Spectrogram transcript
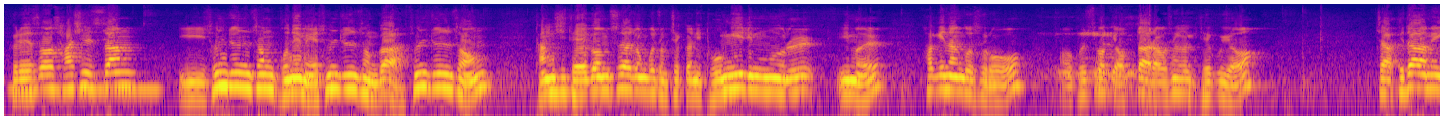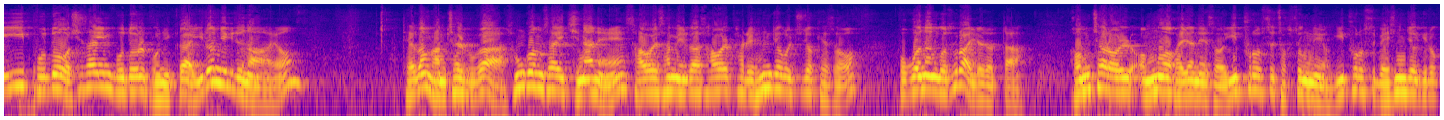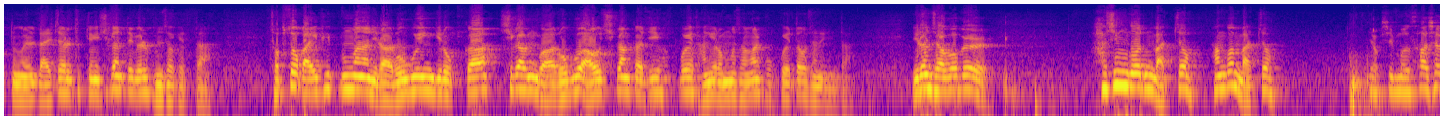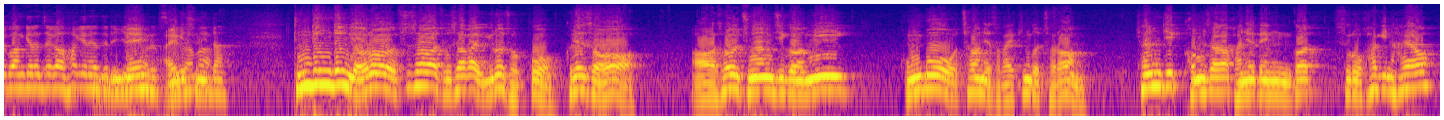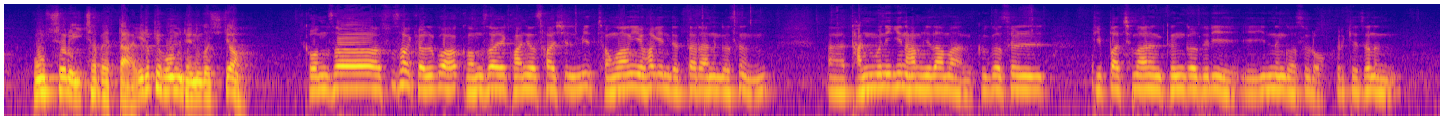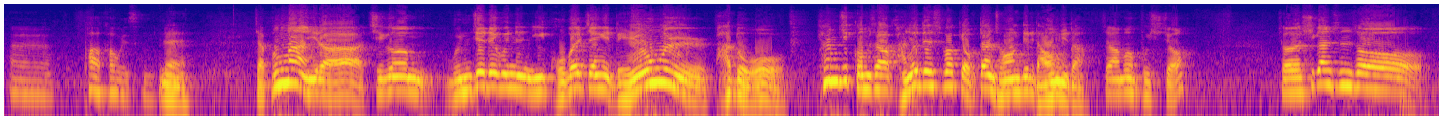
그래서 사실상 이 손준성 보냄의 손준성과 손준성 당시 대검 수사정보정책관이 동일 인물을 임을 확인한 것으로 어, 볼 수밖에 없다라고 생각이 되고요. 자, 그 다음에 이 보도 시사인 보도를 보니까 이런 얘기도 나와요. 대검 감찰부가 송 검사의 지난해 4월 3일과 4월 8일 행적을 추적해서 복원한 것으로 알려졌다. 검찰 얼- 업무와 관련해서 이프로스 접속 내역, 이프로스 메신저 기록 등을 날짜를 특정 시간대별로 분석했다. 접속 IP뿐만 아니라 로그인 기록과 시간과 로그아웃 시간까지 확보해 당일 업무 상황을 복구했다고 전해진다. 이런 작업을 하신 건 맞죠? 한 건 맞죠? 역시 뭐 사실관계는 제가 확인해 드리기 네, 어렵습니다만 알겠습니다. 등등등 여러 수사와 조사가 이루어졌고 그래서 어, 서울중앙지검이 공보 차원에서 밝힌 것처럼 현직 검사가 관여된 것으로 확인하여 공수처로 이첩했다 이렇게 보면 되는 것이죠. 검사 수사 결과 검사의 관여 사실 및 정황이 확인됐다라는 것은 아, 단문이긴 합니다만 그것을 뒷받침하는 근거들이 이- 있는 것으로 그렇게 저는 에, 파악하고 있습니다. 네. 자, 뿐만 아니라 지금 문제되고 있는 이 고발장의 내용을 봐도 현직 검사가 관여될 수밖에 없다는 정황들이 나옵니다. 자, 한번 보시죠. 저 시간 순서대로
